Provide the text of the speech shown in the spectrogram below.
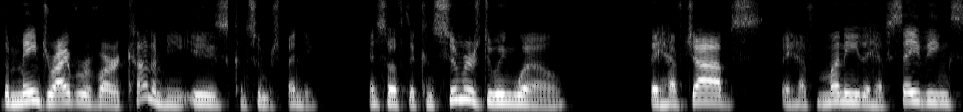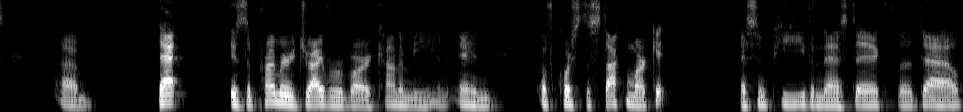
the main driver of our economy is consumer spending. And so if the consumer is doing well, they have jobs, they have money, they have savings, um, that is the primary driver of our economy. And and of course the stock market, S&P, the Nasdaq, the Dow,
